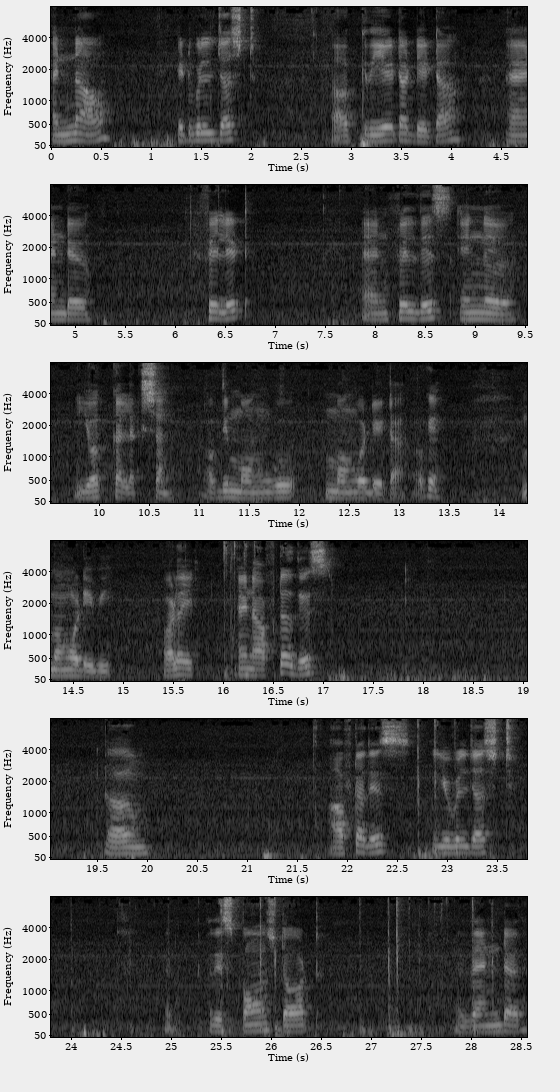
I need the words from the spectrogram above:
And now it will just uh, create a data and uh, fill it and fill this in uh, your collection of the mongo mongo data okay? Mongodb. All right and after this um, after this you will just response dot render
